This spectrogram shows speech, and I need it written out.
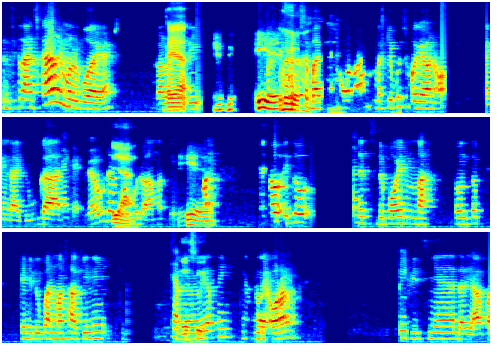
pencitraan sekali menurut gue ya kalau Kayak... dari iya. meskipun sebagai orang meskipun sebagai orang yang enggak juga kayak ya udah yeah. gue bodo amat gitu yeah. itu itu that's the point lah untuk kehidupan masa kini kita yeah, lihat nih nilai orang feedsnya dari apa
